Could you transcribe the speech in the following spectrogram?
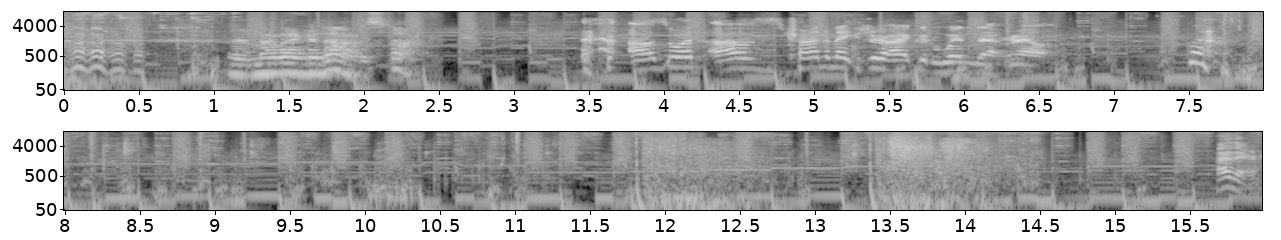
There's nothing I could done. I was stuck. I was one. I was trying to make sure I could win that round. Hi there.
